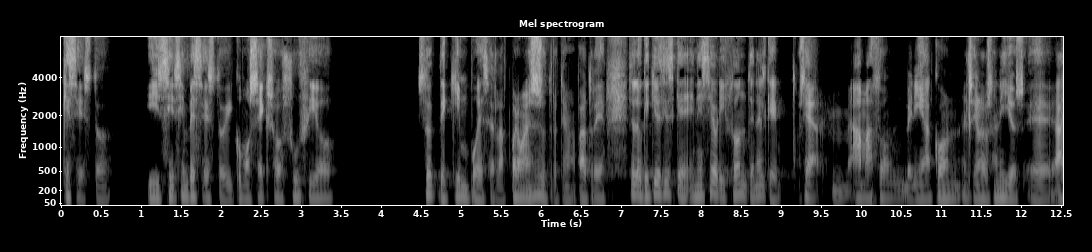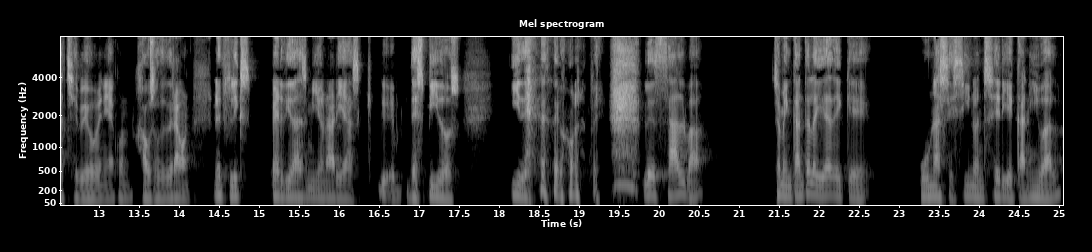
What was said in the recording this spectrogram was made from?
¿qué es esto? Y siempre es esto, y como sexo sucio. ¿Esto de quién puede ser la? Pero bueno, eso es otro tema para otro día. lo que quiero decir es que en ese horizonte en el que, o sea, Amazon venía con El Señor de los Anillos, HBO eh, venía con House of the Dragon, Netflix pérdidas millonarias, eh, despidos, y de, golpe les salva. O sea, me encanta la idea de que un asesino en serie caníbal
